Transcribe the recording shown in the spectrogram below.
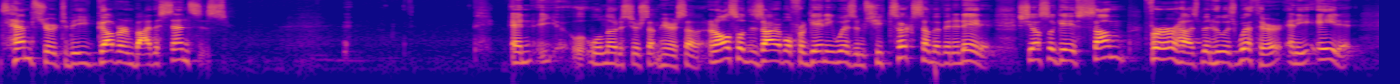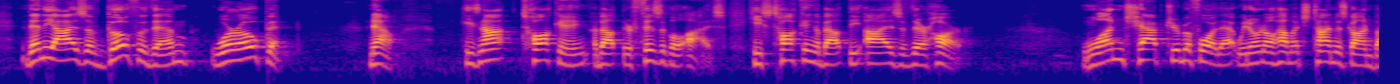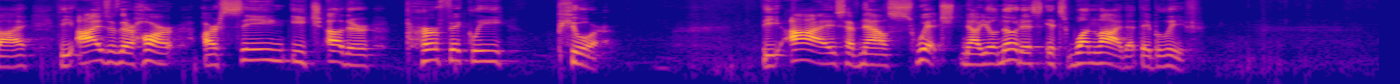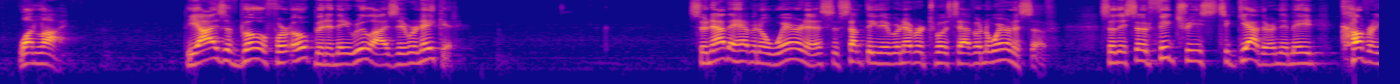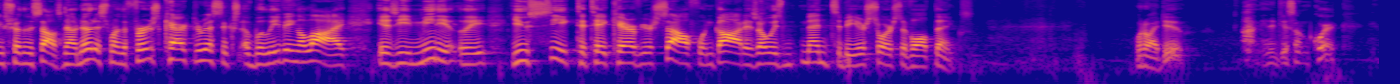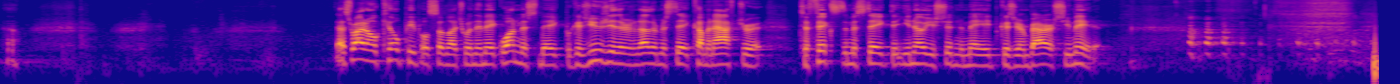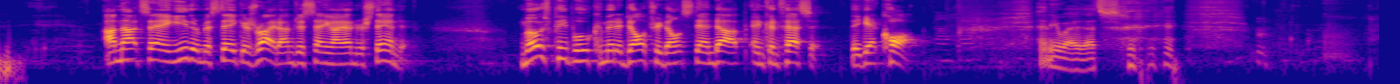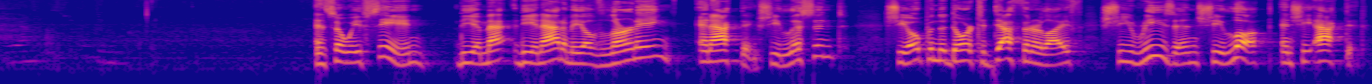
tempts her to be governed by the senses. And we'll notice here something here. So, and also desirable for gaining wisdom. She took some of it and ate it. She also gave some for her husband who was with her, and he ate it. Then the eyes of both of them were open. Now, he's not talking about their physical eyes, he's talking about the eyes of their heart. One chapter before that, we don't know how much time has gone by, the eyes of their heart are seeing each other perfectly pure. The eyes have now switched. Now you'll notice it's one lie that they believe. One lie. The eyes of both were open and they realized they were naked. So now they have an awareness of something they were never supposed to have an awareness of. So they sewed fig trees together and they made coverings for themselves. Now, notice one of the first characteristics of believing a lie is immediately you seek to take care of yourself when God is always meant to be your source of all things. What do I do? I need to do something quick. You know? That's why I don't kill people so much when they make one mistake because usually there's another mistake coming after it to fix the mistake that you know you shouldn't have made because you're embarrassed you made it. I'm not saying either mistake is right, I'm just saying I understand it. Most people who commit adultery don't stand up and confess it, they get caught. Uh-huh. Anyway, that's. And so we've seen the, the anatomy of learning and acting. She listened, she opened the door to death in her life, she reasoned, she looked, and she acted.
